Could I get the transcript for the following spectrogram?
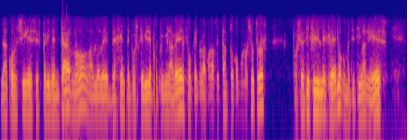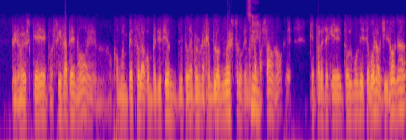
la consigues experimentar, ¿no? Hablo de, gente pues que viene por primera vez o que no la conoce tanto como nosotros, pues es difícil de creer lo competitiva que es. Pero es que, pues fíjate, ¿no? cómo empezó la competición. Yo te voy a poner un ejemplo nuestro que nos ha pasado, ¿no? Que, que parece que todo el mundo dice, bueno, Girona,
